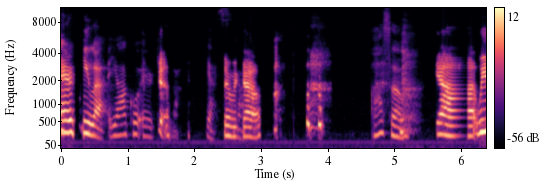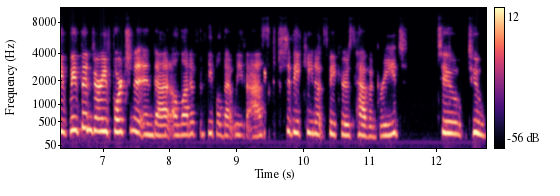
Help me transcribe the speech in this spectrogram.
Erkkilä, Jaakko Erkkilä. Yes. There we go. Awesome. Yeah, we've we've been very fortunate in that a lot of the people that we've asked to be keynote speakers have agreed to to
